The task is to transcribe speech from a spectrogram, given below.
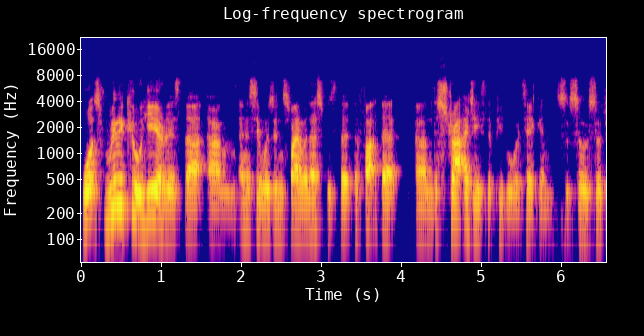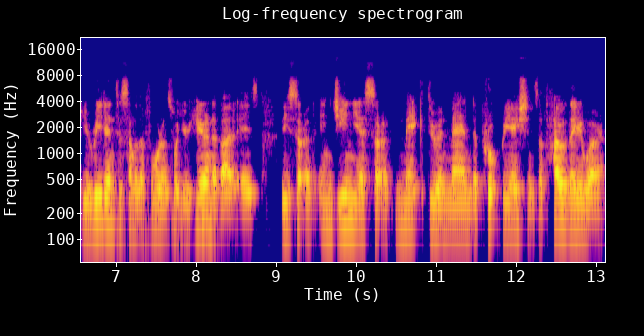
what's really cool here is that, um, and I say was inspired with this was that the fact that um, the strategies that people were taking. So, so, so if you read into some of the forums, what you're hearing about is these sort of ingenious sort of make, do, and mend appropriations of how they were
